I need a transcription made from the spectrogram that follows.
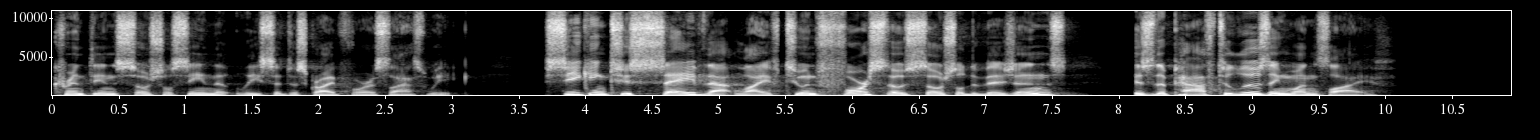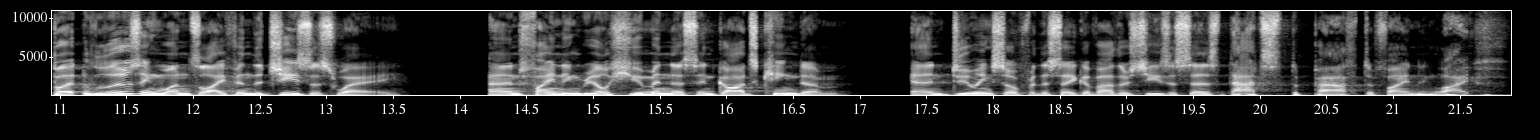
Corinthian social scene that Lisa described for us last week. Seeking to save that life, to enforce those social divisions, is the path to losing one's life. But losing one's life in the Jesus way and finding real humanness in God's kingdom and doing so for the sake of others, Jesus says that's the path to finding life.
